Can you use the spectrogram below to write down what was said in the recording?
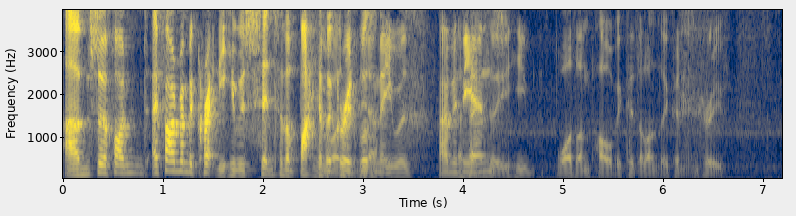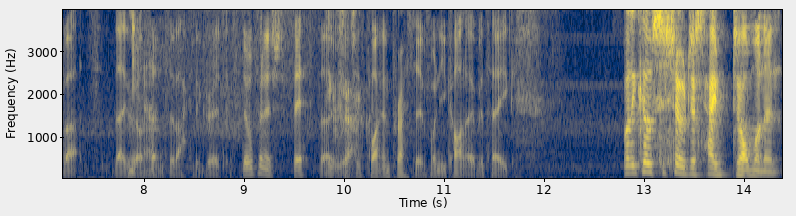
Um, so if I'm if I remember correctly, he was sent to the back He of the was, grid, wasn't he? He was. Um, in the end. he was on pole because Alonso couldn't improve, but then got Yeah. sent to the back of the grid. Still finished fifth though, which is quite impressive when you can't overtake. Well, it goes to show just how dominant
